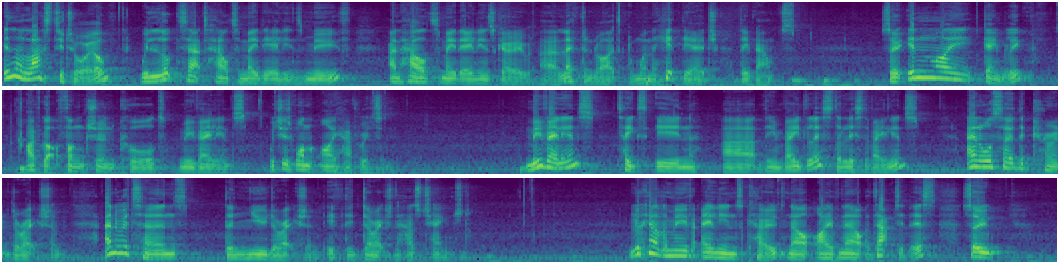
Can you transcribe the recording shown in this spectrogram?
In the last tutorial, we looked at how to make the aliens move and how to make the aliens go uh, left and right and when they hit the edge, they bounce. So in my game loop, I've got a function called move aliens, which is one I have written. Move aliens takes in uh, the invade list, the list of aliens, and also the current direction, and it returns the new direction if the direction has changed. Looking at the move aliens code, now I've now adapted this. So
